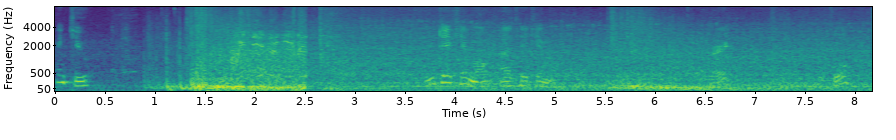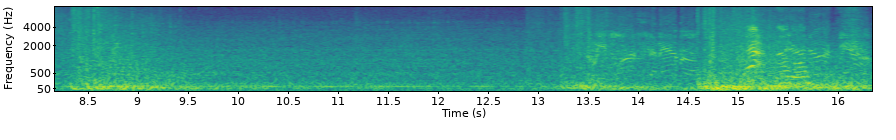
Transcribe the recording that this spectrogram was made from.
Thank you. You take him out, I'll take him out. Alright. Cool. We've lost some ammo. Ah, another one. Knocked down.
